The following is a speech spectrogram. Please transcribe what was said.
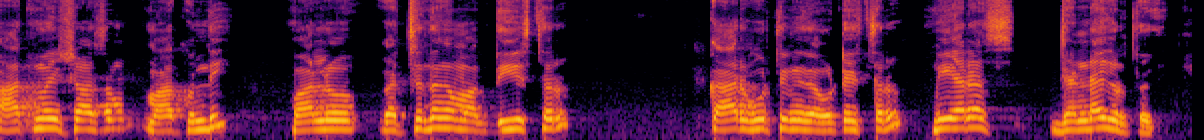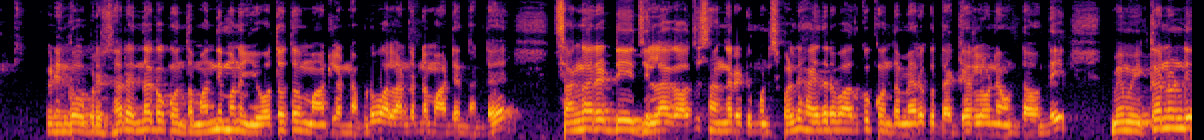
ఆత్మవిశ్వాసం మాకుంది. వాళ్ళు ఖచ్చితంగా మాకు దిగిస్తారు. కారు గుర్తు మీద ఓటేస్తారు. బీఆర్ఎస్ జెండా గురుతుంది ఇక్కడ ఇంకొక ప్రశ్న. సార్ ఇందాక కొంతమంది మన యువతతో మాట్లాడినప్పుడు వాళ్ళు అంటున్న మాట ఏంటంటే సంగారెడ్డి జిల్లా కావచ్చు సంగారెడ్డి మున్సిపాలిటీ హైదరాబాద్కు కొంత మేరకు దగ్గరలోనే ఉంటా ఉంది. మేము ఇక్కడ నుండి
